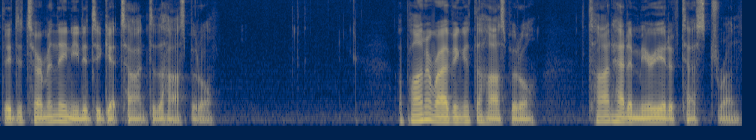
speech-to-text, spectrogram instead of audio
they determined they needed to get Todd to the hospital. Upon arriving at the hospital, Todd had a myriad of tests run.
